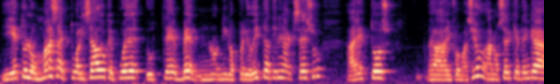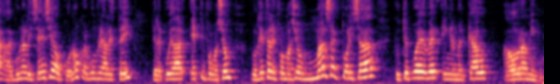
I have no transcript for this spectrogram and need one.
Y esto es lo más actualizado que puede usted ver. ni los periodistas tienen acceso a estos a información, a no ser que tenga alguna licencia o conozca algún real estate que le pueda dar esta información, porque esta es la información más actualizada que usted puede ver en el mercado ahora mismo.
